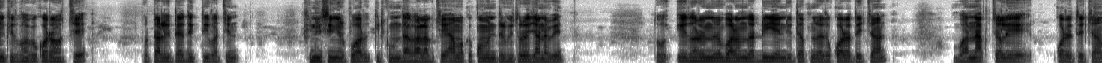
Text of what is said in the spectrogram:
নিখুঁতভাবে করা হচ্ছে। তো টালিটা দেখতেই পাচ্ছেন ফিনিশিংয়ের পর কীরকম দেখা লাগছে। আমাকে কমেন্টের ভিতরে জানাবেন। তো এই ধরনের বারান্দার ডিজাইন যদি আপনারা করাতে চান বা নাক চালে করাতে চান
